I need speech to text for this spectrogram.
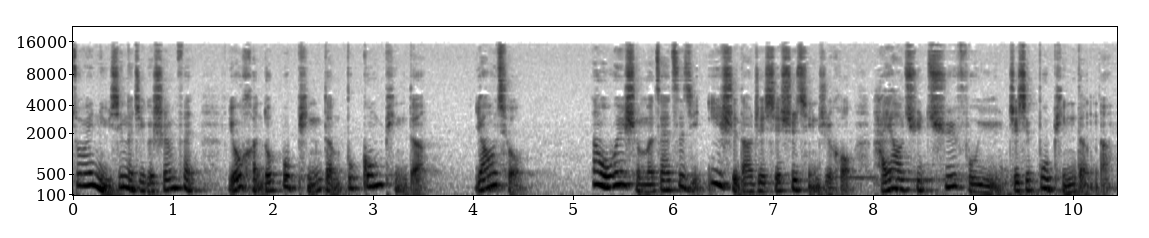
作为女性的这个身份有很多不平等、不公平的要求。那我为什么在自己意识到这些事情之后，还要去屈服于这些不平等呢？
